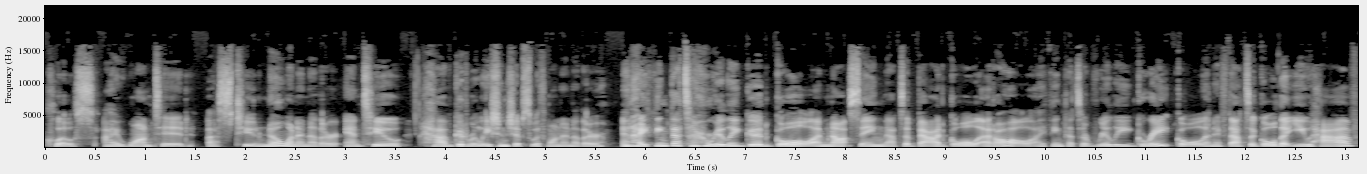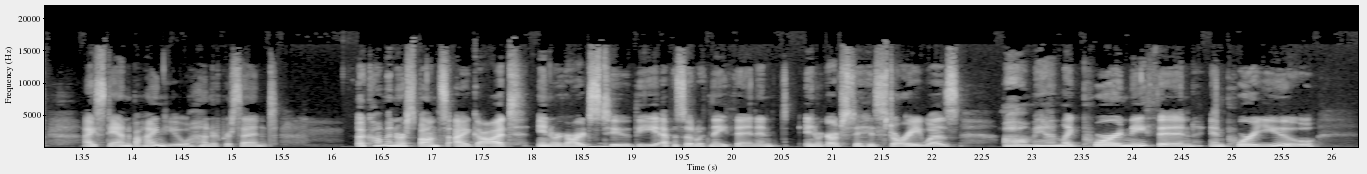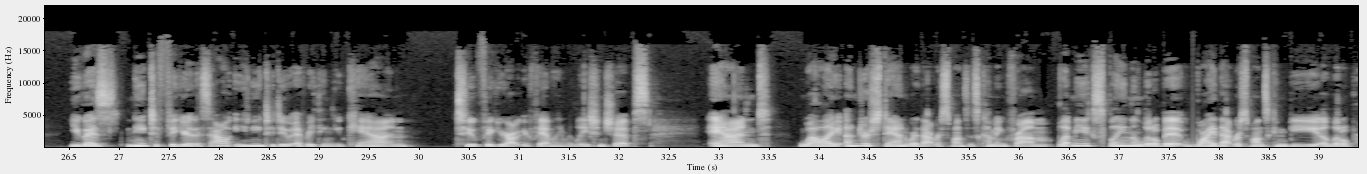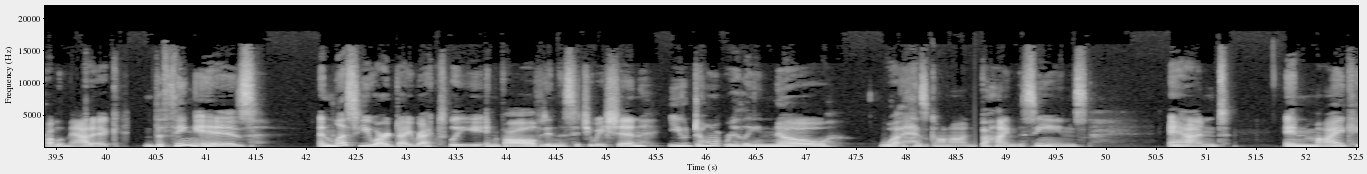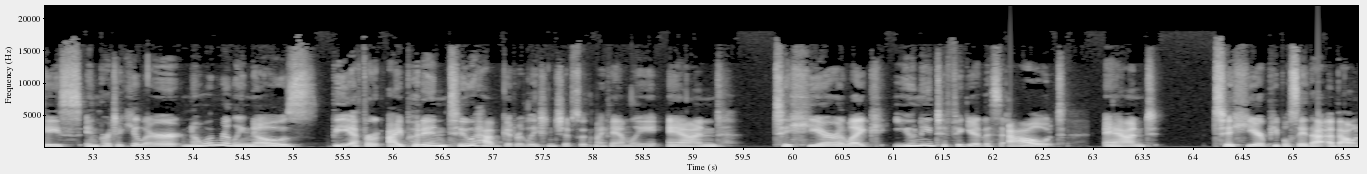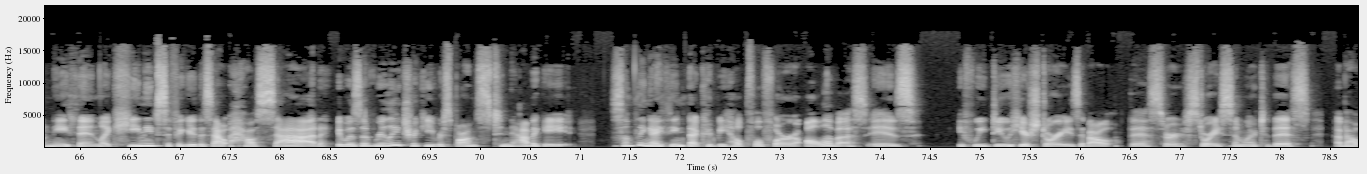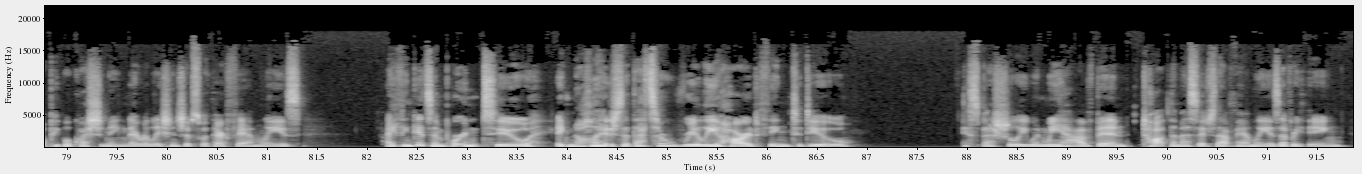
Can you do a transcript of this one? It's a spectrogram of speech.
close. I wanted us to know one another and to have good relationships with one another. And I think that's a really good goal. I'm not saying that's a bad goal at all. I think that's a really great goal. And if that's a goal that you have, I stand behind you 100%. A common response I got in regards to the episode with Nathan and in regards to his story was, oh man, like poor Nathan and poor you you guys need to figure this out. You need to do everything you can to figure out your family relationships. And while I understand where that response is coming from, let me explain a little bit why that response can be a little problematic. The thing is, unless you are directly involved in the situation, you don't really know what has gone on behind the scenes. And in my case in particular, no one really knows the effort I put in to have good relationships with my family and to hear like you need to figure this out and to hear people say that about Nathan. Like he needs to figure this out. How sad. It was a really tricky response to navigate something I think that could be helpful for all of us is if we do hear stories about this or stories similar to this about people questioning their relationships with their families I think it's important to acknowledge that that's a really hard thing to do, especially when we have been taught the message that family is everything.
